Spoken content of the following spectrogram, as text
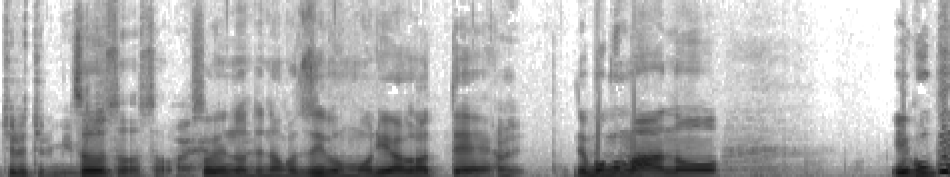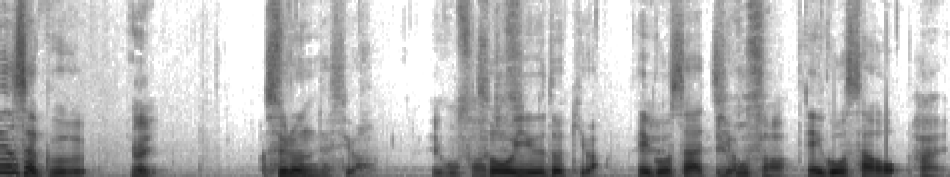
チラチラ見まそうそうそう、はい。そういうのでなんか随分盛り上がって、はい。で僕もあのエゴ検索はい。するんですよ。エゴサーチそういう時は。エゴサーチを。エゴサ？エゴサを。はい。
